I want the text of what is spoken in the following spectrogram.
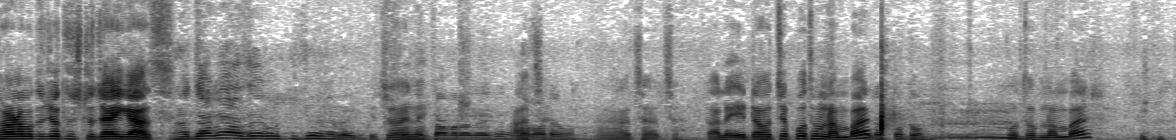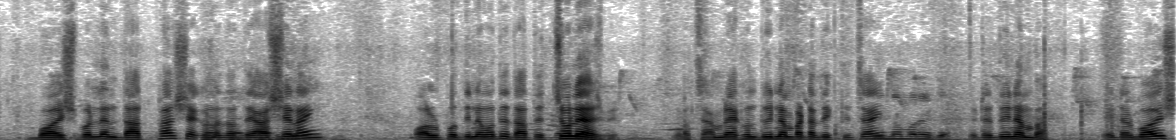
ধরার মতো যথেষ্ট জায়গা আছে। হ্যাঁ জায়গা আছে এখন কিছু হয় না ভাই। কিছু হয় নাই। আচ্ছা আচ্ছা আচ্ছা। তাহলে এটা হচ্ছে প্রথম নাম্বার প্রথম। প্রথম নাম্বার বয়স বললেন দাঁত ফাঁস এখনও দাঁতে আসে নাই। অল্প দিনের মধ্যে দাঁতে চলে আসবে। আচ্ছা আমরা এখন দুই নাম্বারটা দেখতে চাই। নাম্বার এটা এটা দুই নাম্বার। এটার বয়স?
